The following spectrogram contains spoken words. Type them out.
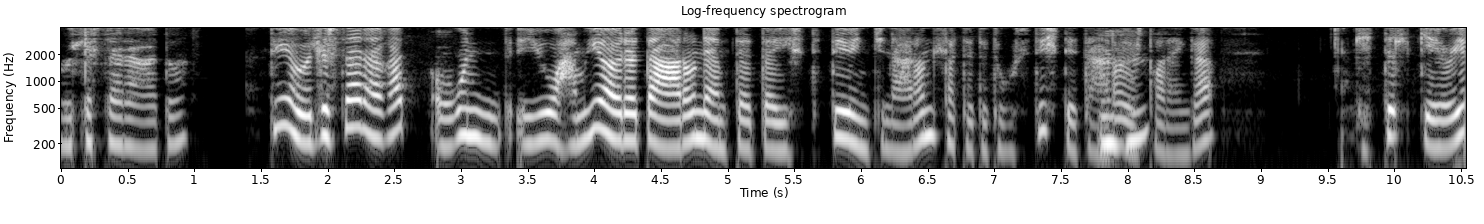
Улирсаар агаад уу? Тийм улирсаар агаад уг нь юу хамгийн оройдоо 18 таадаа эрттэй эн чинь 17 таадаа төгсдөө дээ. Та 12 дугаар ангиа. Гэтэл Гэри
